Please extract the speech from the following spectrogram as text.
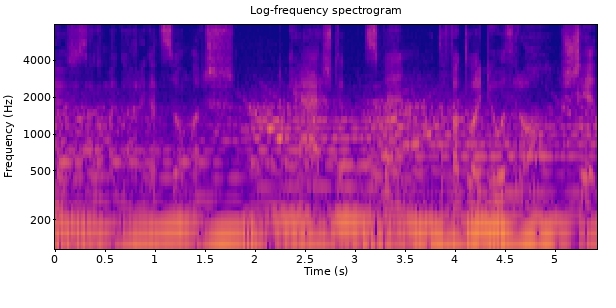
He was just like, oh my god, I got so much cash to spend. What the fuck do I do with it all? Shit.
